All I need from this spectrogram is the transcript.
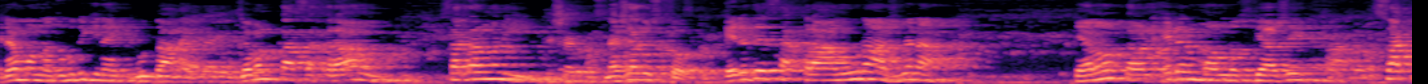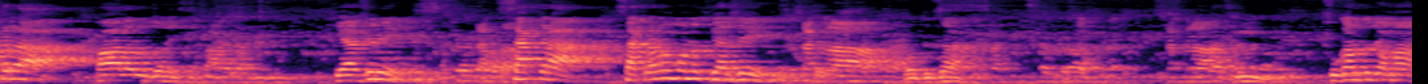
এটার মন্নাসের মধ্যে কি নাই গুলতা নাই। যেমন কা সাকরানুন সাকরান মানে নেশাগ্রস্ত। এটাতে সাকরানুনা আসবে না। কেন? কারণ এটার মন্নস কে আসে? সাকরা পালার ওজনে কে আসে রে? সাকরা। সাকরানো মন্নস কে আসে? না হুম, সুকার তো জমা।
